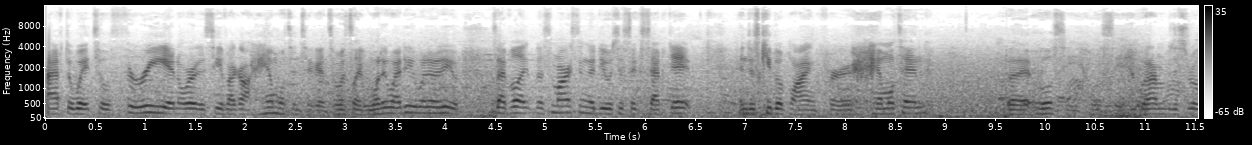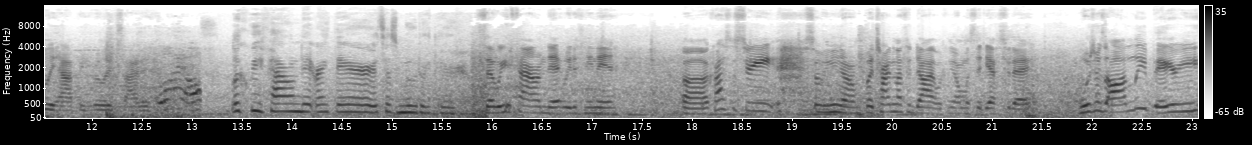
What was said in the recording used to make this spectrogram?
I have to wait till three in order to see if I got Hamilton tickets. So it's like, what do I do, what do I do? So I feel like the smartest thing to do is just accept it and just keep applying for Hamilton. But we'll see, we'll see. But I'm just really happy, really excited. Look, we found it right there. It says mood right there. So we found it, we just need to uh, cross the street. So, you know, but trying not to die like we almost did yesterday. Which was oddly very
